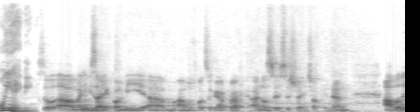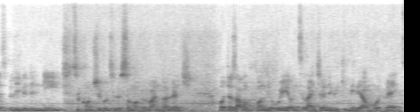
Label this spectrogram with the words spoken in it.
Oyemi. So uh, my name is Ayekomi. Um, I'm a photographer and also a social entrepreneur. I've always believed in the need to contribute to the sum of human knowledge, but just haven't found a way until I joined the Wikimedia movement.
